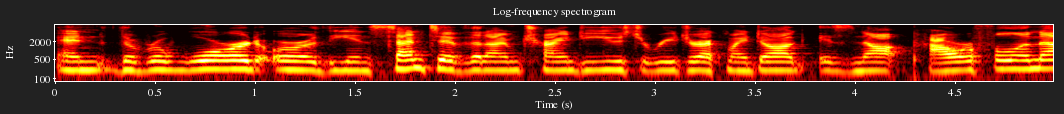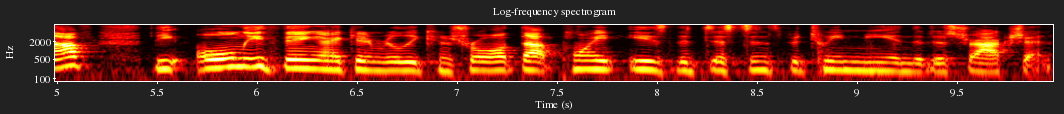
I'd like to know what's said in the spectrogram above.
and the reward or the incentive that i'm trying to use to redirect my dog is not powerful enough the only thing i can really control at that point is the distance between me and the distraction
